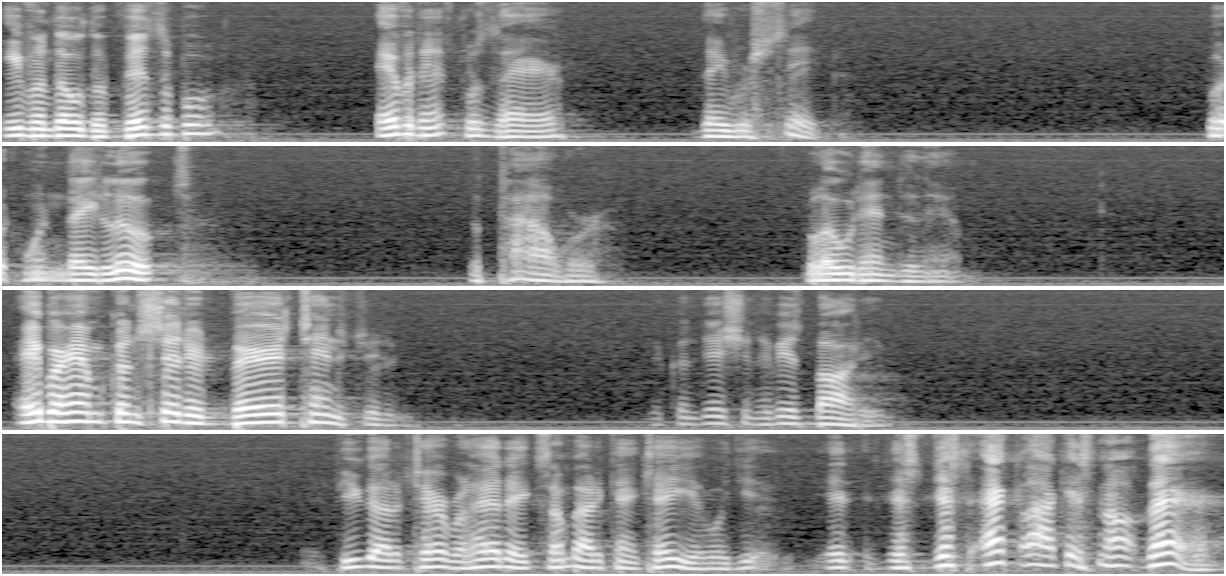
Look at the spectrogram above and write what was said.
Even though the visible evidence was there, they were sick. But when they looked, the power flowed into them. Abraham considered very attentively the condition of his body. If you got a terrible headache, somebody can't tell you, well, you it, just, just act like it's not there.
